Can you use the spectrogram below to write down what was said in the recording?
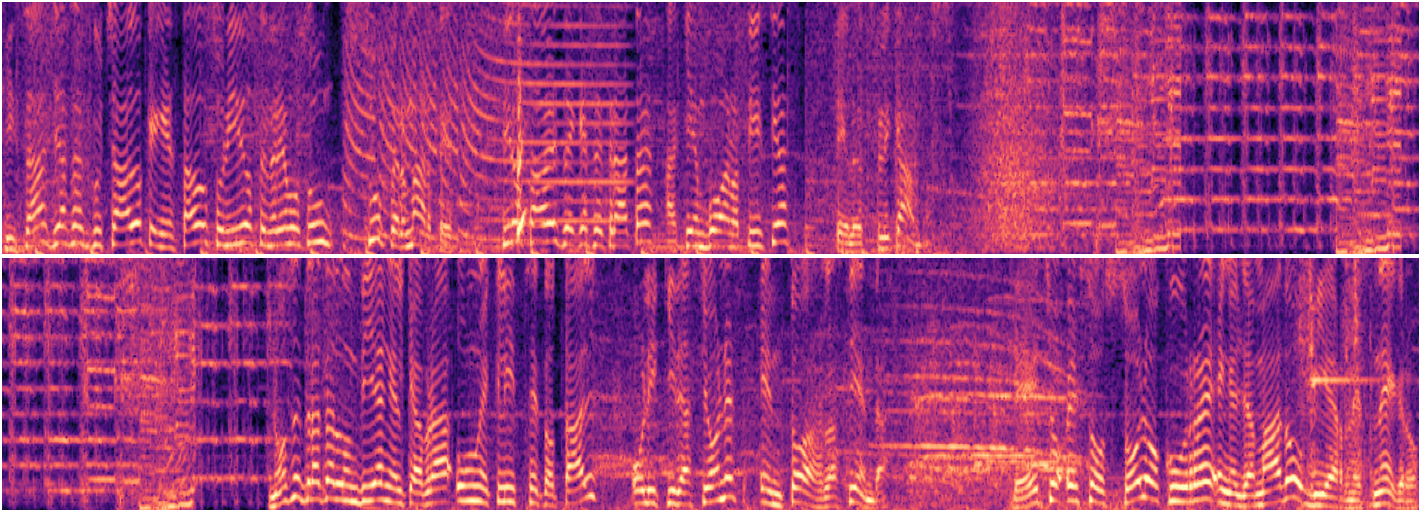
Quizás ya has escuchado que en Estados Unidos tendremos un super martes. Si no sabes de qué se trata, aquí en Boa Noticias te lo explicamos. No se trata de un día en el que habrá un eclipse total o liquidaciones en todas las tiendas. De hecho, eso solo ocurre en el llamado Viernes Negro.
